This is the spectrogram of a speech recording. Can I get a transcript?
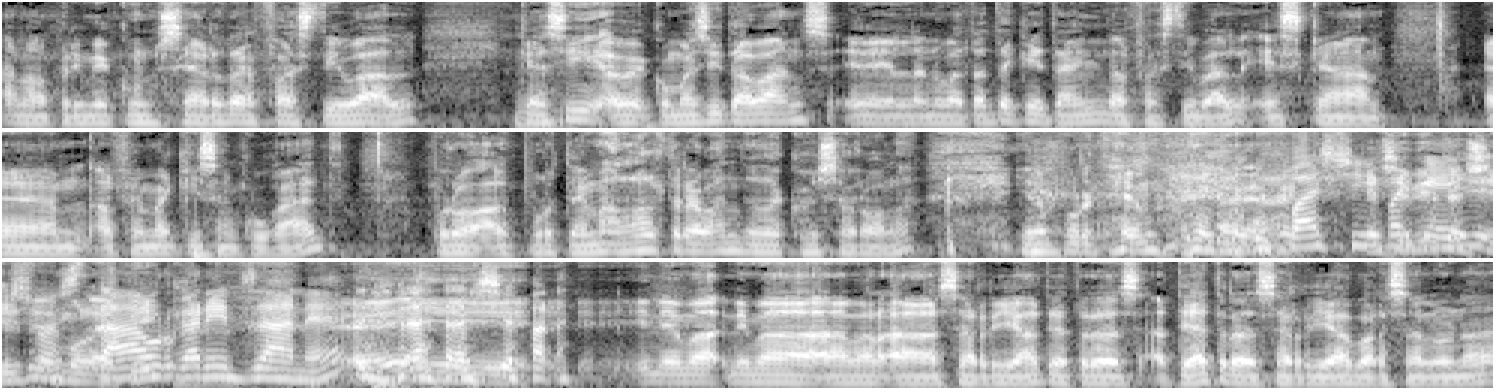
en el primer concert del festival, que sí, a com has dit abans, eh, la novetat d'aquest any del festival és que eh, el fem aquí a Sant Cugat, però el portem a l'altra banda de Collserola, i el portem... Ho fa així que perquè dit s'ho és molt està organitzant, eh? Eh, i, Això. i anem a, anem a, a, a Sarrià, a Teatre, de- a Teatre de Sarrià, a Barcelona,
